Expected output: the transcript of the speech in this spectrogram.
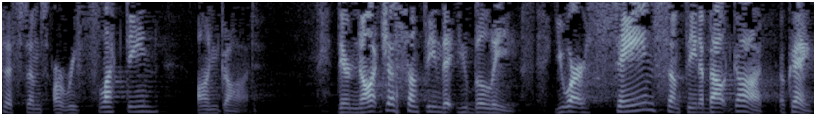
systems are reflecting on God. They're not just something that you believe. You are saying something about God. Okay,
